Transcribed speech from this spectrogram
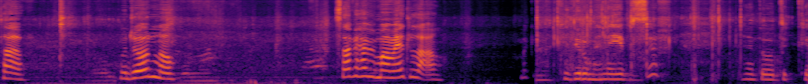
صافي. بونجورنو صافي حبيبي ماما يطلع كيديروا هنايا بزاف. هادو ديك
